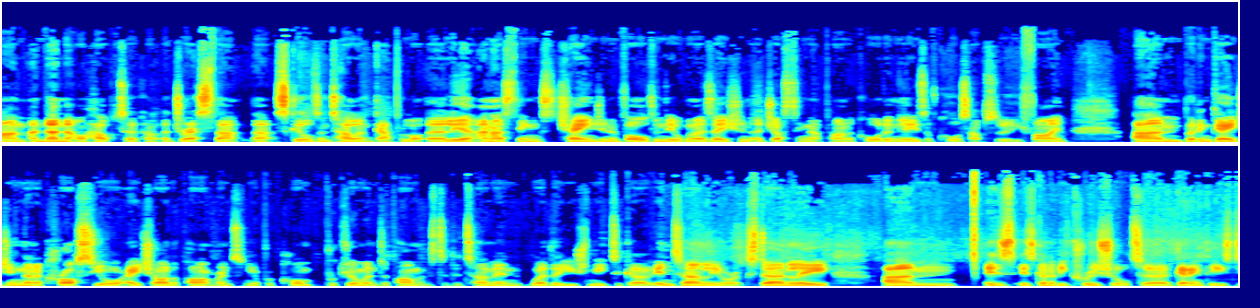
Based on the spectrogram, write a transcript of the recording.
um, and then that will help to kind of address that that skills and talent gap a lot earlier. And as things change and evolve in the organization, adjusting that plan accordingly is of course absolutely fine. Um, but engaging then across your HR departments and your procurement departments to determine whether you need to go internally or externally um, is is going to be crucial to getting these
